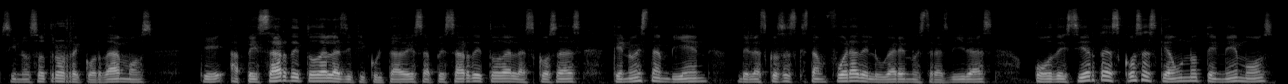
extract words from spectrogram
si nosotros recordamos que a pesar de todas las dificultades, a pesar de todas las cosas que no están bien, de las cosas que están fuera de lugar en nuestras vidas, o de ciertas cosas que aún no tenemos,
